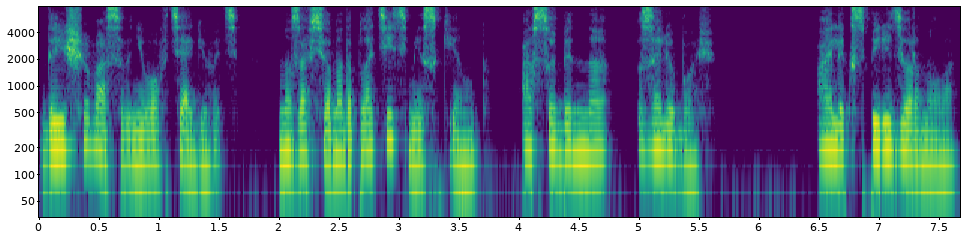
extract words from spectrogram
да еще вас в него втягивать. Но за все надо платить, мисс Кинг, особенно за любовь». Алекс передернула.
